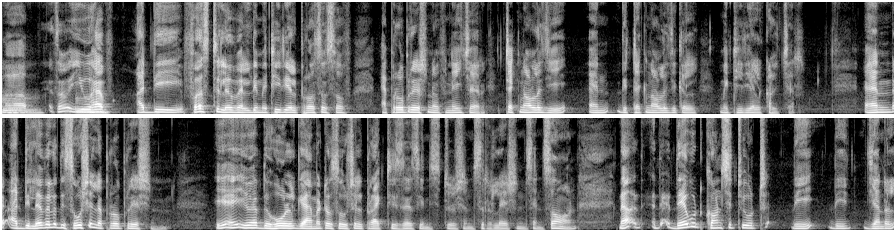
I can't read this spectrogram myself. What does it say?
Uh, hmm. so you hmm. have at the first level the material process of appropriation of nature, technology, and the technological material culture. And at the level of the social appropriation, you have the whole gamut of social practices, institutions, relations, and so on. Now, they would constitute the the general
